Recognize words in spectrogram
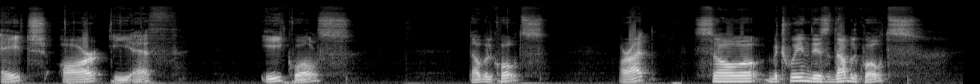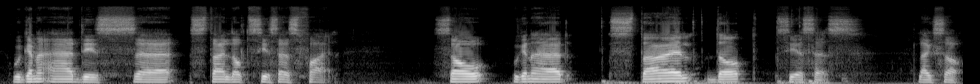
href equals double quotes. Alright? So between these double quotes we're gonna add this uh, style.css file. So we're gonna add style.css like so.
